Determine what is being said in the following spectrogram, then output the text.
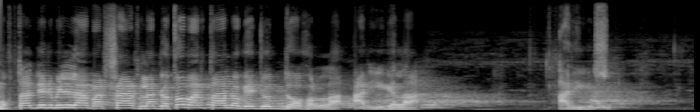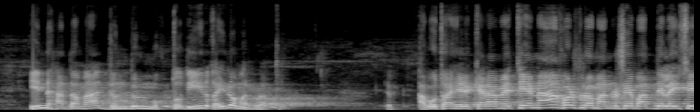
মুক্তাদির বিল্লা বাদশাহ আসলা, যতবার তার লগে যুদ্ধ হল্লা, আরি গেলা। আরি গেছে। ইন হাদামা জুন্দুল মুক্তদির গাইর মাররাতে। আবু তাহির কেরামেতিয়ে না খসলো, মানুষে বাদ দিলাইছে।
